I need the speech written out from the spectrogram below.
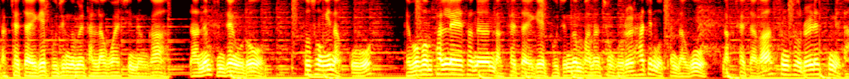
낙찰자에게 보증금을 달라고 할 수 있는가? 라는 분쟁으로 소송이 났고 대법원 판례에서는 낙찰자에게 보증금 반환 청구를 하지 못한다고 낙찰자가 승소를 했습니다.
